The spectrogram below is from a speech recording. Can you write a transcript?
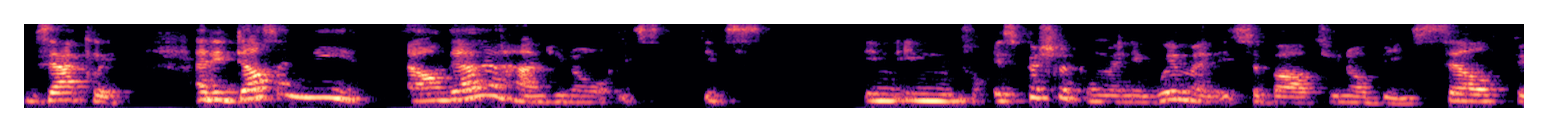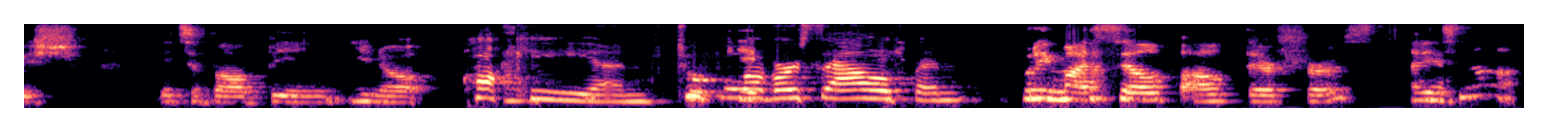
exactly. And it doesn't mean, on the other hand, you know, it's, it's, in, in especially for many women, it's about, you know, being selfish. It's about being, you know, cocky and too full of herself and putting myself out there first and yeah. it's not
